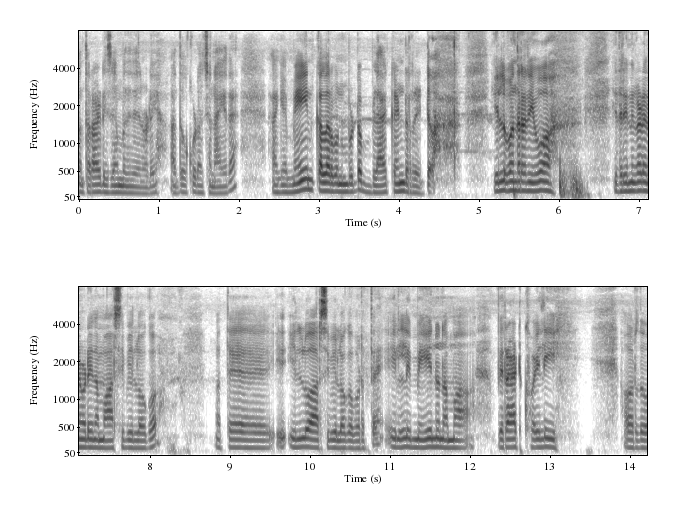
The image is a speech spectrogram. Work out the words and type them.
ಒಂಥರ ಡಿಸೈನ್ ಬಂದಿದೆ ನೋಡಿ, ಅದು ಕೂಡ ಚೆನ್ನಾಗಿದೆ. ಹಾಗೆ ಮೇಯ್ನ್ ಕಲರ್ ಬಂದ್ಬಿಟ್ಟು ಬ್ಲ್ಯಾಕ್ ಆ್ಯಂಡ್ ರೆಡ್ ಇಲ್ಲಿ ಬಂದರೆ ನೀವು, ಇದ್ರ ಹಿಂದ್ಗಡೆ ನೋಡಿ ನಮ್ಮ ಆರ್ ಸಿ ಬಿ ಲೋಗೋ ಮತ್ತು ಇಲ್ಲೂ ಆರ್ ಸಿ ಬಿ ಲೋಗೋ ಬರುತ್ತೆ. ಇಲ್ಲಿ ಮೇಯ್ನು ನಮ್ಮ ವಿರಾಟ್ ಕೊಹ್ಲಿ ಅವ್ರದ್ದು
